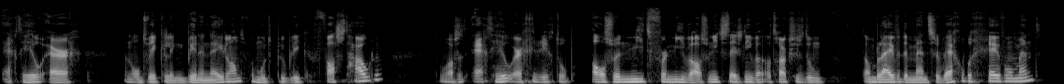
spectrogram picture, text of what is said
echt heel erg een ontwikkeling binnen Nederland. We moeten het publiek vasthouden. Toen was het echt heel erg gericht op als we niet vernieuwen, als we niet steeds nieuwe attracties doen, dan blijven de mensen weg op een gegeven moment.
